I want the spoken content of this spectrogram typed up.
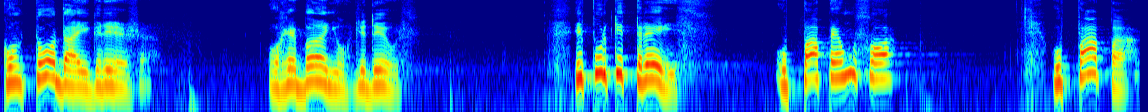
com toda a igreja, o rebanho de Deus? E por que três? O Papa é um só. O Papa,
